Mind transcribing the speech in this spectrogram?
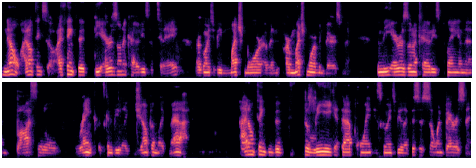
no, I don't think so. I think that the Arizona Coyotes of today are going to be much more of an are much more of embarrassment than the Arizona Coyotes playing in that boss little rank that's going to be like jumping like mad. I don't think the the league at that point is going to be like this is so embarrassing.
